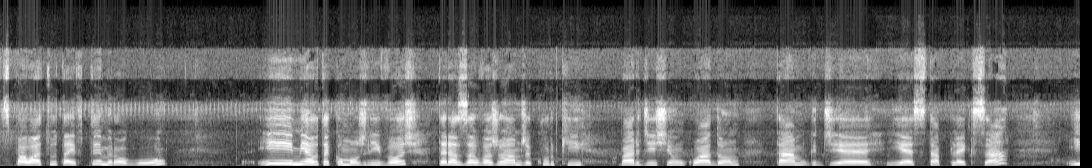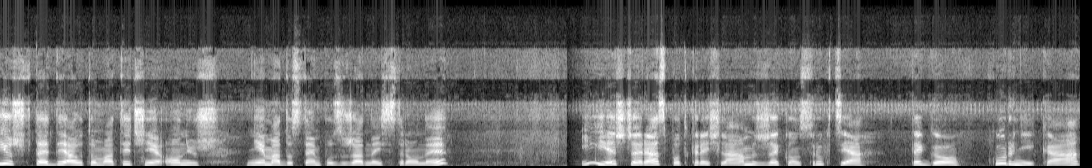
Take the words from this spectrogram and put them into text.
spała tutaj w tym rogu i miał taką możliwość. Teraz zauważyłam, że kurki bardziej się kładą tam, gdzie jest ta pleksa i już wtedy automatycznie on już nie ma dostępu z żadnej strony. I jeszcze raz podkreślam, że konstrukcja tego kurnika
